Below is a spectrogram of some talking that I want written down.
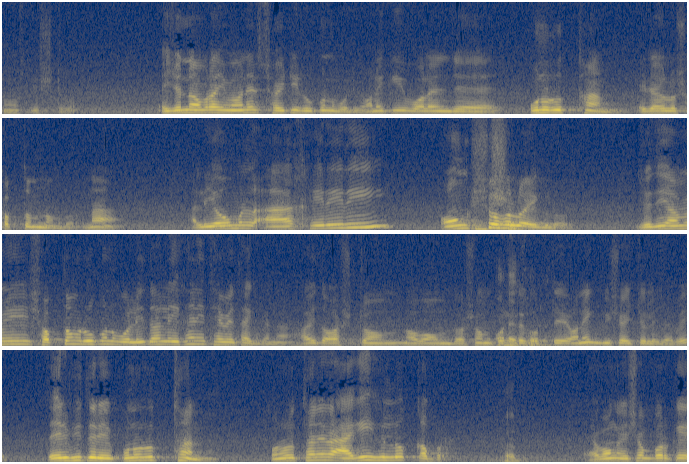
সংশ্লিষ্ট। এই জন্য আমরা ইমানের ছয়টি রুকুন বলি। অনেকেই বলেন যে পুনরুত্থান এটা হলো সপ্তম নম্বর। না। আলিয়মুল আখেরেরই অংশ হলো এগুলো। যদি আমি সপ্তম রুকুন বলি তাহলে এখানেই থেমে থাকবে না। হয়তো অষ্টম নবম দশম করতে করতে অনেক বিষয় চলে যাবে। তো এর ভিতরে পুনরুত্থান পুনরুত্থানের আগেই হলো কবর। এবং এ সম্পর্কে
